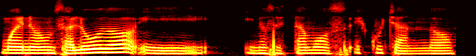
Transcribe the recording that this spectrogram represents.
Bueno, un saludo y nos estamos escuchando.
